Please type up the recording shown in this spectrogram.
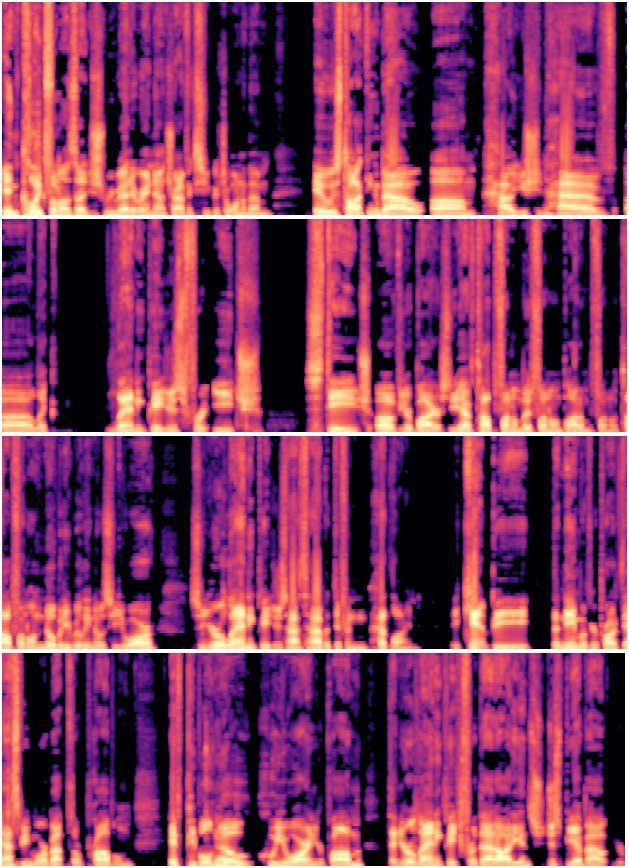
In ClickFunnels, I just reread it right now. Traffic secrets are one of them. It was talking about um, how you should have uh, like landing pages for each stage of your buyer. So you have top funnel, mid funnel, and bottom funnel. Top funnel, nobody really knows who you are. So your landing pages has to have a different headline. It can't be the name of your product. It has to be more about the problem. If people yeah. know who you are and your problem, then your landing page for that audience should just be about your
